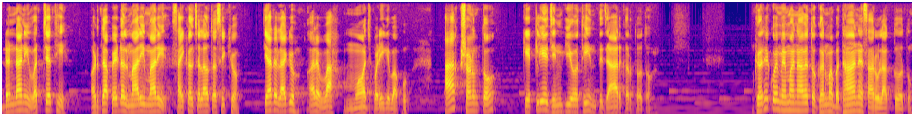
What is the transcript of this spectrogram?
દંડાની વચ્ચેથી અડધા પેડલ મારી મારી સાયકલ ચલાવતા શીખ્યો, ત્યારે લાગ્યું, અરે વાહ, મોજ પડી ગઈ બાપુ. આ ક્ષણ તો કેટલીય જિંદગીઓથી ઇંતજાર કરતો હતો. ઘરે કોઈ મહેમાન આવે તો ઘરમાં બધાને સારું લાગતું હતું.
